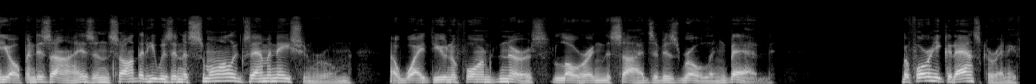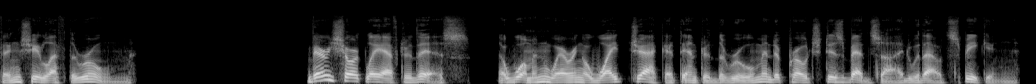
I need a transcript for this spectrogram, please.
He opened his eyes and saw that he was in a small examination room, a white uniformed nurse lowering the sides of his rolling bed. Before he could ask her anything, she left the room. Very shortly after this, a woman wearing a white jacket entered the room and approached his bedside without speaking.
